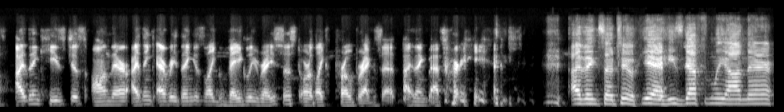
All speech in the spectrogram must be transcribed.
just I think he's just on there. I think everything is like vaguely racist or like pro Brexit. I think that's where he is. I think so too. Yeah, he's definitely on there.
